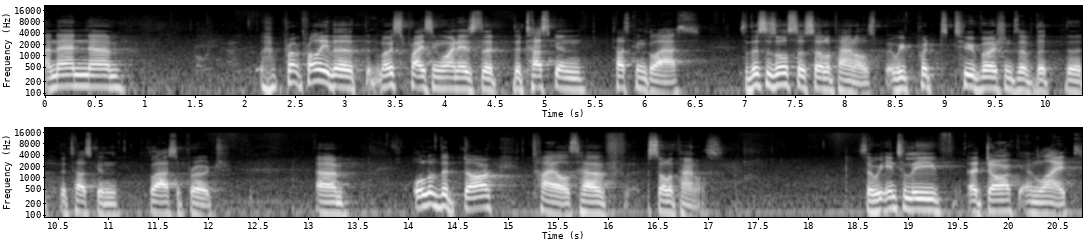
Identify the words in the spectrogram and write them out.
And then um, pro probably the, the, most surprising one is the, the Tuscan, Tuscan glass. So this is also solar panels. We've put two versions of the, the, the Tuscan glass approach. Um, all of the dark tiles have solar panels. So we interleave a dark and light,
